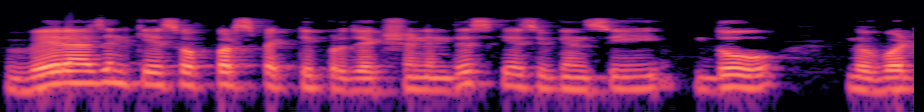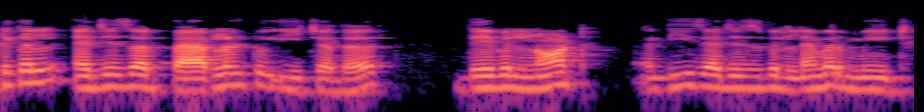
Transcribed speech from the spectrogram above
Whereas in case of perspective projection in this case you can see though the vertical edges are parallel to each other they will not these edges will never meet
